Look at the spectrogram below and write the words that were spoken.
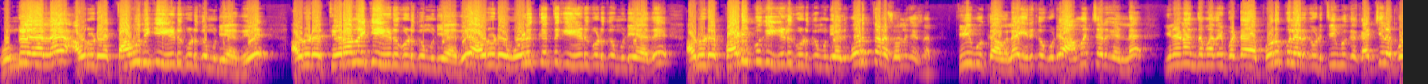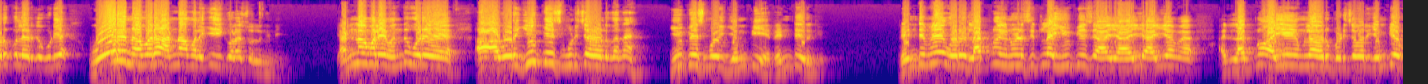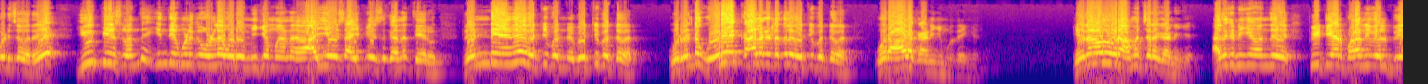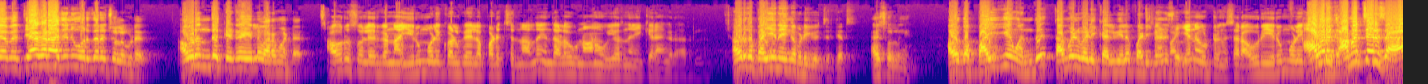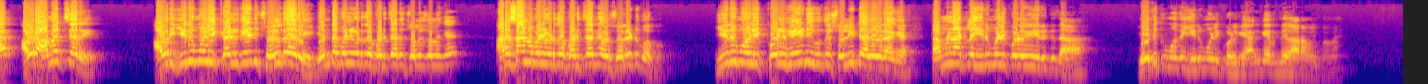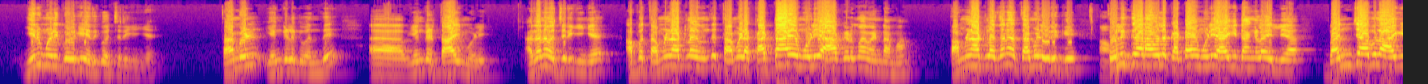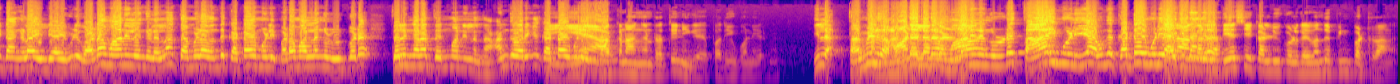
உங்களால அவருடைய தகுதிக்கு ஈடு கொடுக்க முடியாது. அவருடைய திறமைக்கு ஈடு கொடுக்க முடியாது. அவருடைய ஒழுக்கத்துக்கு ஈடு கொடுக்க முடியாது. அவருடைய படிப்புக்கு ஈடு கொடுக்க முடியாது. ஒருத்தரை சொல்லுங்க சார். திமுகவில் இருக்கக்கூடிய அமைச்சர்கள்ல இல்லைன்னா இந்த மாதிரிப்பட்ட பொறுப்புல இருக்கக்கூடிய திமுக கட்சியில பொறுப்புல இருக்கக்கூடிய ஒரு நபரை அண்ணாமலைக்கு ஈக்குவலா சொல்லுங்க நீங்க. அண்ணாமலை வந்து ஒரு ஒரு யூபிஎஸ் முடிச்சவர் தானே? யூபிஎஸ் எம்பிஏ ரெண்டு இருக்கு. ரெண்டுமே ஒரு லக்னோ யூனிவர்சிட்டியில் யூபிஎஸ் ஐஎம் லக்னோ ஐஏஎம்ல அவர் படித்தவர் எம்பிஏ படித்தவர் யூபிஎஸ் வந்து இந்திய முழுக்க உள்ள ஒரு மிகமான ஐஏஎஸ் ஐபிஎஸ்க்கான தேர்வு. ரெண்டையுமே வெற்றி பெற்ற வெற்றி பெற்றவர். ஒரு ரெண்டு ஒரே காலகட்டத்தில் வெற்றி பெற்றவர். ஒரு ஆளை காணிங்க முதங்க ஏதாவது ஒரு அமைச்சரை காணிங்க. அதுக்கு நீங்கள் வந்து பிடிஆர் பழனிவேல் பி- தியாகராஜன் ஒரு தடவை சொல்லக்கூடாது. அவரும் இந்த கேட்டகரியில் வரமாட்டார். அவரும் சொல்லியிருக்காரு நான் இருமொழி கொள்கையில தான் இந்த அளவுக்கு நானும் உயர்ந்து நிக்கிறேங்கிறாருல்ல அவருக்கு பையனை எங்க படிக்க வச்சிருக்காரு? அது சொல்லுங்க. அவருக்கு பையன் வந்து தமிழ் வழி கல்வியில படிக்கணும்னு சொல்லுங்க. பையனை விட்டுருங்க சார். அவர் இருமொழி அவருக்கு அமைச்சர் சார். அவர் அமைச்சர். அவர் இருமொழி கல்வின்னு சொல்றாரு. எந்த பள்ளிக்கூடத்தை படிச்சாரு சொல்ல சொல்லுங்க. அரசாங்க பள்ளிக்கூடத்தை படிச்சாருன்னு அவர் சொல்லிட்டு பார்ப்போம் இருமொழி கொள்கைன்னு இவங்க சொல்லிட்டு அலைகிறாங்க தமிழ்நாட்டுல இருமொழி கொள்கை இருக்குதா? எதுக்கு முதல் இருமொழி கொள்கை? அங்க இருந்தே ஆரம்பிப்போமே. இருமொழி கொள்கை எதுக்கு வச்சிருக்கீங்க? தமிழ் எங்களுக்கு வந்து எங்கள் தாய்மொழி. அதானே வச்சிருக்கீங்க? அப்ப தமிழ்நாட்டுல வந்து தமிழை கட்டாய மொழி ஆக்கணுமா வேண்டாமா? தமிழ்நாட்டுல தானே தமிழ் இருக்கு. தெலுங்கானாவுல கட்டாய மொழி ஆகிட்டாங்களா இல்லையா? பஞ்சாப்ல ஆகிட்டாங்களா இல்லையா? இப்படி வட மாநிலங்கள் எல்லாம் தமிழை வந்து கட்டாய மொழி வட மாநிலங்கள் உட்பட தெலுங்கானா தென் மாநிலம் தான். அங்க வரைக்கும் கட்டாய மொழி ஆக்குனாங்கன்றதையும் நீங்க பதிவு பண்ணிருங்க. இல்ல தமிழ் மாநிலங்களுடைய தாய்மொழியை அவங்க கட்டாய மொழி அங்கெல்லாம் தேசிய கல்விக் கொள்கை வந்து பின்பற்றுறாங்க.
